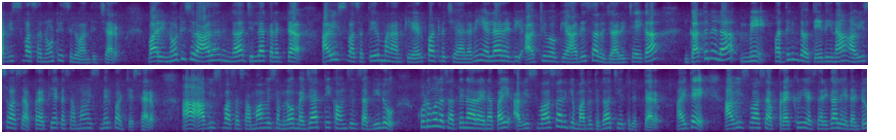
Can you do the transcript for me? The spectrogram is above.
అవిశ్వాస నోటీసులు అందించారు. వారి నోటీసుల ఆధారంగా జిల్లా కలెక్టర్ అవిశ్వాస తీర్మానానికి ఏర్పాట్లు చేయాలని ఎల్లారెడ్డి ఆర్టీఓకి ఆదేశాలు జారీ చేయగా గత నెల మే పద్దెనిమిదవ తేదీన అవిశ్వాస ప్రత్యేక సమావేశం ఏర్పాటు చేశారు. ఆ అవిశ్వాస సమావేశంలో మెజార్టీ కౌన్సిల్ సభ్యులు కుడుముల సత్యనారాయణపై అవిశ్వాసానికి మద్దతుగా చేతులెత్తారు. అయితే అవిశ్వాస ప్రక్రియ సరిగా లేదంటూ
